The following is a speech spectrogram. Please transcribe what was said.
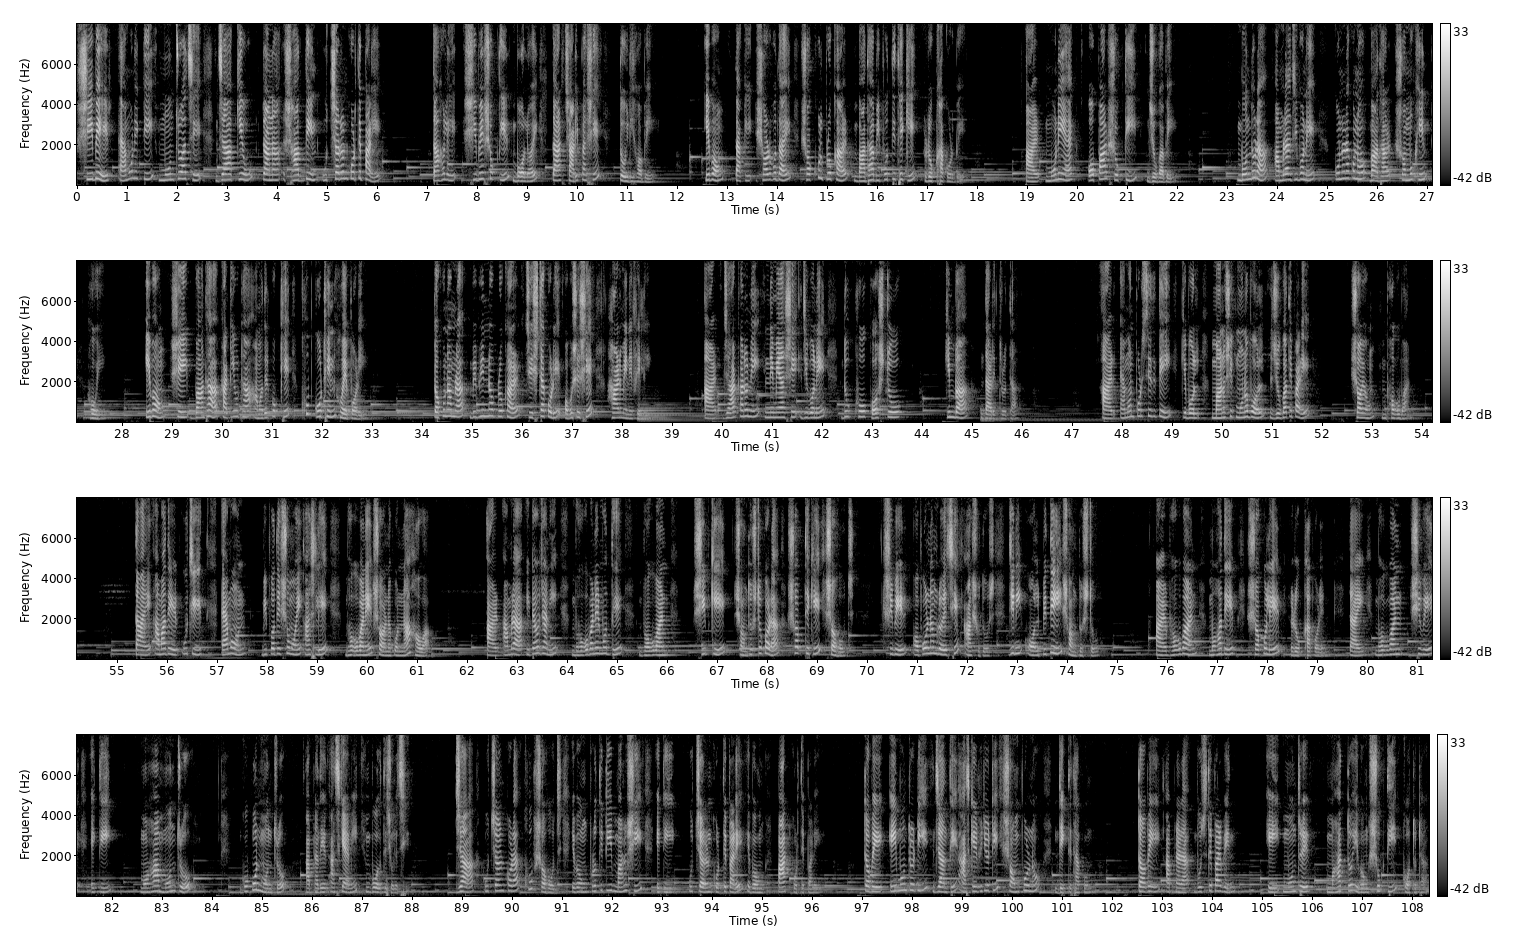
শিবের এমন একটি মন্ত্র আছে যা কেউ টানা সাত দিন উচ্চারণ করতে পারে। তাহলে শিবের শক্তির বলয় তার চারিপাশে তৈরি হবে। এবং তাকে সর্বদাই সকল প্রকার বাধা বিপত্তি থেকে রক্ষা করবে। আর মনে এক অপার শক্তি যোগাবে। বন্ধুরা, আমরা জীবনে কোনো না কোনো বাধার সম্মুখীন হই এবং সেই বাধা কাটিয়ে ওঠা আমাদের পক্ষে খুব কঠিন হয়ে পড়ে। তখন আমরা বিভিন্ন প্রকার চেষ্টা করে অবশেষে হার মেনে ফেলি। আর যার কারণে নেমে আসে জীবনে দুঃখ, কষ্ট কিংবা দারিদ্রতা। আর এমন পরিস্থিতিতেই কেবল মানসিক মনোবল যোগাতে পারে স্বয়ং ভগবান। তাই আমাদের উচিত এমন বিপদের সময় আসলে ভগবানের স্বর্ণাপন্না হওয়া। আর আমরা এটাও জানি, ভগবানের মধ্যে ভগবান শিবকে সন্তুষ্ট করা সব থেকে সহজ। শিবের অপর নাম রয়েছে আশুতোষ, যিনি অল্পেতেই সন্তুষ্ট। আর ভগবান মহাদেব সকলের রক্ষা করেন। তাই ভগবান শিবের একটি মহামন্ত্র, গোপন মন্ত্র আপনাদের আজকে আমি বলতে চলেছি, যা উচ্চারণ করা খুব সহজ এবং প্রতিটি মানুষই এটি উচ্চারণ করতে পারে এবং পাঠ করতে পারে। তবে এই মন্ত্রটি জানতে আজকের ভিডিওটি সম্পূর্ণ দেখতে থাকুন। তবেই আপনারা বুঝতে পারবেন এই মন্ত্রের মাহাত্ম এবং শক্তি কতটা।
